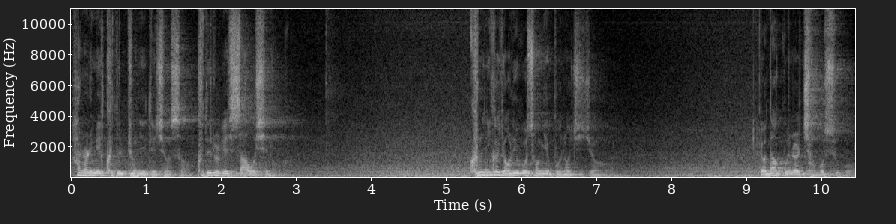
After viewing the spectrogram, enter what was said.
하나님이 그들 편이 되셔서 그들을 위해 싸우시는 것. 그러니까 여리고성이 무너지죠. 연합군을 쳐부수고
